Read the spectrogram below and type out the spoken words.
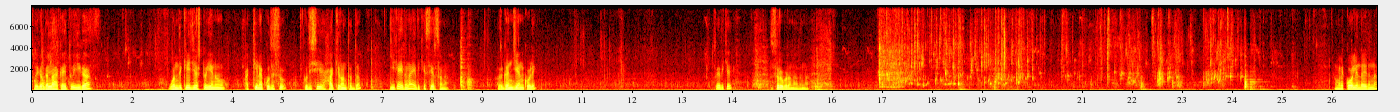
ಸೊ, ಈಗ ಬೆಲ್ಲ ಹಾಕಾಯಿತು. ಈಗ ಒಂದು ಕೆ ಜಿಯಷ್ಟು ಏನು ಅಕ್ಕಿನ ಕುದಿಸು, ಕುದಿಸಿ ಹಾಕಿರುವಂಥದ್ದು. ಈಗ ಇದನ್ನು ಇದಕ್ಕೆ ಸೇರಿಸೋಣ. ಅದ್ರ ಗಂಜಿ ಅಂದ್ಕೊಳ್ಳಿ ಸೊ ಇದಕ್ಕೆ ಸುರು ಬಿಡೋಣ ಅದನ್ನು. ಆಮೇಲೆ ಕೋಲಿಂದ ಇದನ್ನು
